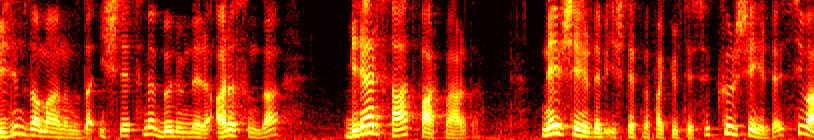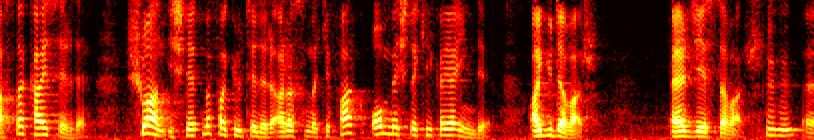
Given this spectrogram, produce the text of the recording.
bizim zamanımızda işletme bölümleri arasında birer saat fark vardı. Nevşehir'de bir işletme fakültesi, Kırşehir'de, Sivas'ta, Kayseri'de. Şu an işletme fakülteleri arasındaki fark 15 dakikaya indi. Agü'de var, Erciyes'te var, hı hı. E,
